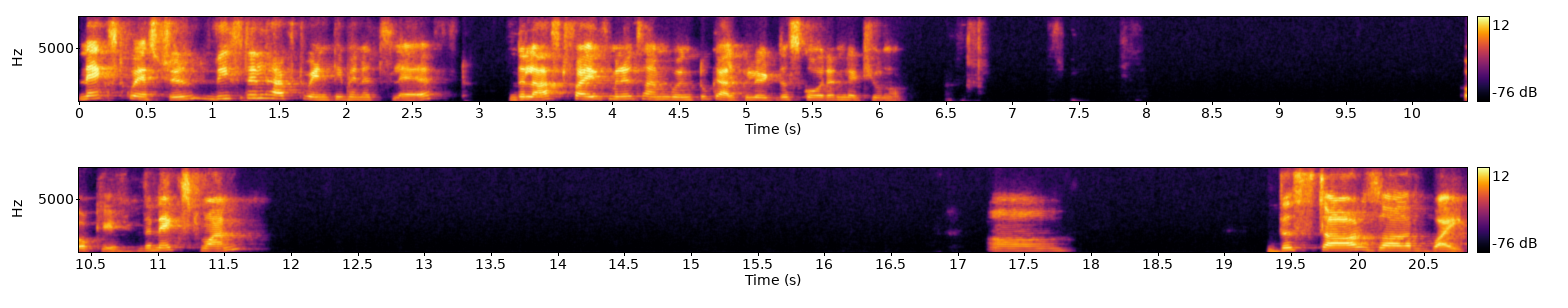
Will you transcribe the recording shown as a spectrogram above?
Next question. We still have 20 minutes left. The last five minutes, I'm going to calculate the score and let you know. Okay, the next one. Uh, the stars are white.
